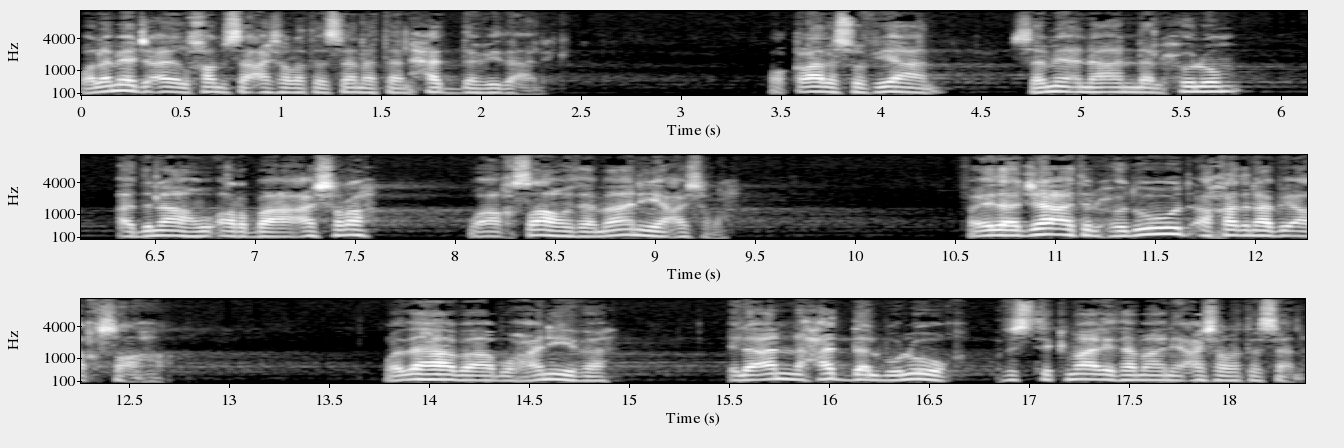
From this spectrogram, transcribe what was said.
ولم يجعل الخمس عشرة سنة حدا في ذلك. وقال سفيان سمعنا أن الحلم أدناه أربع عشرة وأقصاه ثمانية عشرة. فإذا جاءت الحدود أخذنا بأقصاها. وذهب أبو حنيفة إلى أن حد البلوغ في استكمال ثماني عشرة سنة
